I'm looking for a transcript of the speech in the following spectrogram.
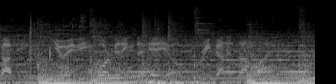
Copy. UAV orbiting the AO. Recon is online.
